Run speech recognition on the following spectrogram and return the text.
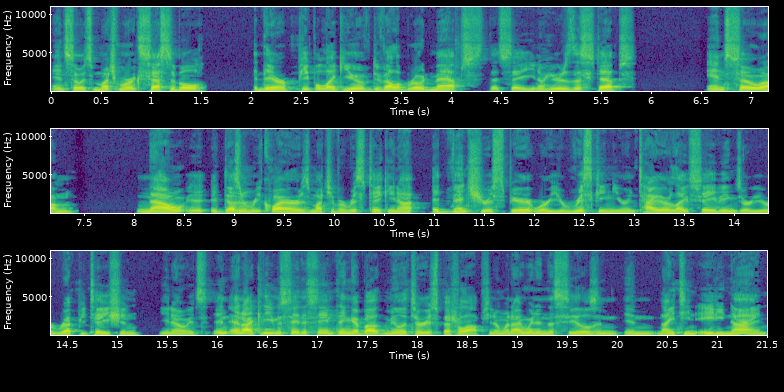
and so it's much more accessible. And there are people like you have developed roadmaps that say, you know, here's the steps, and so um, now it, it, doesn't require as much of a risk taking, uh, adventurous spirit where you're risking your entire life savings or your reputation. You know, it's and, and I can even say the same thing about military special ops. You know, when I went in the SEALs in in 1989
